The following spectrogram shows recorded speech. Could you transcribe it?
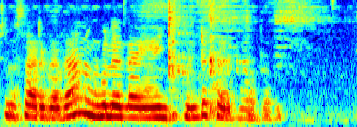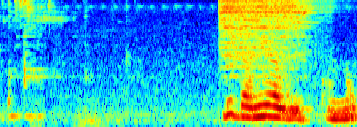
చూసారు కదా నువ్వులు ఇలా వేయించుకుంటే సరిపోతుంది. ధనియాలు తీసుకున్నాం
